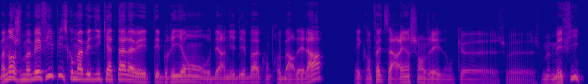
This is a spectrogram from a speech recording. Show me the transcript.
Maintenant, je me méfie, puisqu'on m'avait dit qu'Attal avait été brillant au dernier débat contre Bardella, et qu'en fait, ça n'a rien changé. Donc, euh, je, me méfie.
